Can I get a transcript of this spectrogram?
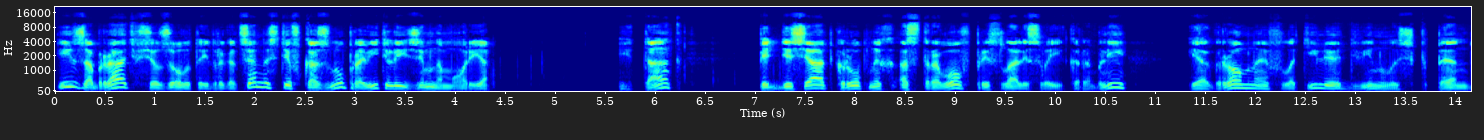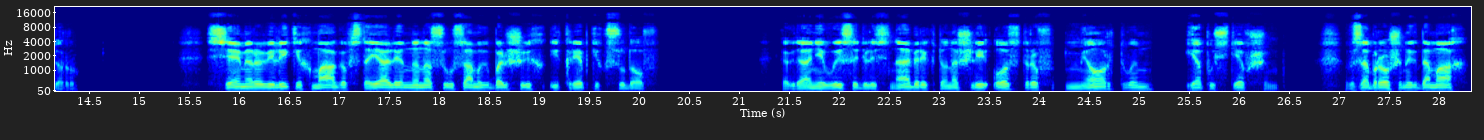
и забрать все золото и драгоценности в казну правителей Земноморья. Итак, пятьдесят крупных островов прислали свои корабли, и огромная флотилия двинулась к Пендеру. Семеро великих магов стояли на носу самых больших и крепких судов. Когда они высадились на берег, то нашли остров мертвым и опустевшим. В заброшенных домах,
